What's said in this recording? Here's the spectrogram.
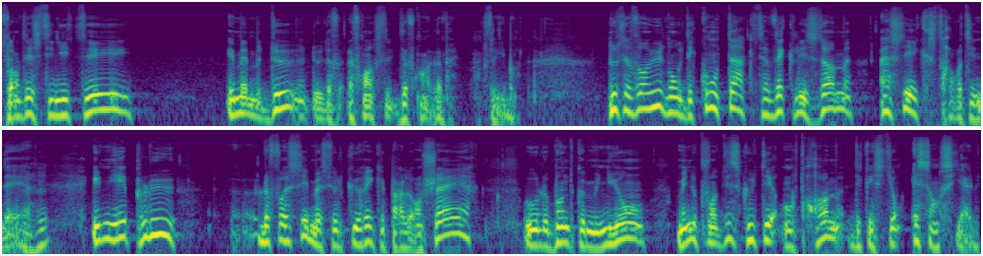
clandestinité, et même deux de la France, de France, libre. Nous avons eu donc des contacts avec les hommes assez extraordinaires. Mhm. Il n'y a plus euh, le fossé, monsieur le curé, qui parle en chair, ou le bon de communion, mais nous pouvons discuter entre hommes des questions essentielles.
